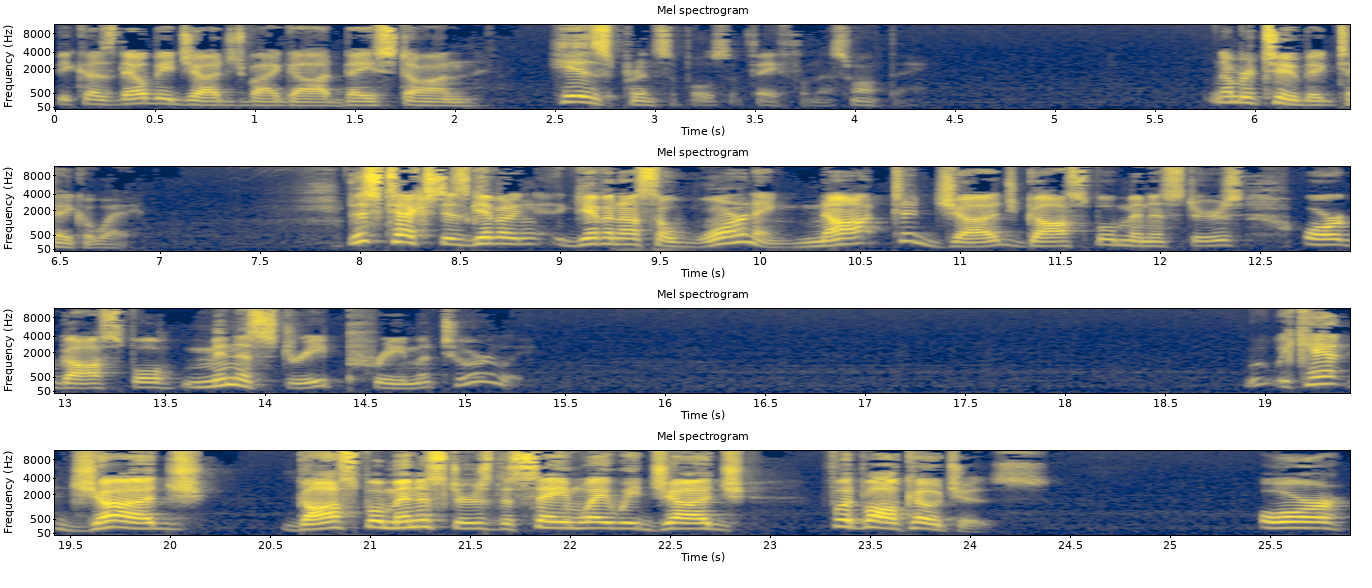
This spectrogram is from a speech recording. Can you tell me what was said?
Because they'll be judged by God based on his principles of faithfulness, won't they? Number two, big takeaway. This text is given, given us a warning not to judge gospel ministers or gospel ministry prematurely. We can't judge gospel ministers the same way we judge football coaches or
